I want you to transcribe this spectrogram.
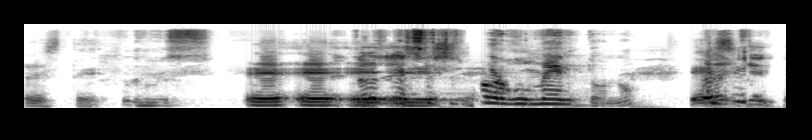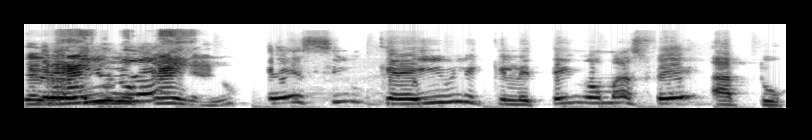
Este, eh, eh, ese eh, es tu argumento, ¿no? Es que el rayo no caiga, ¿no? Es increíble que le tengo más fe a tu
